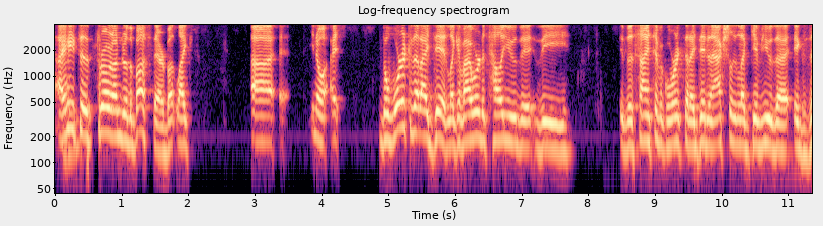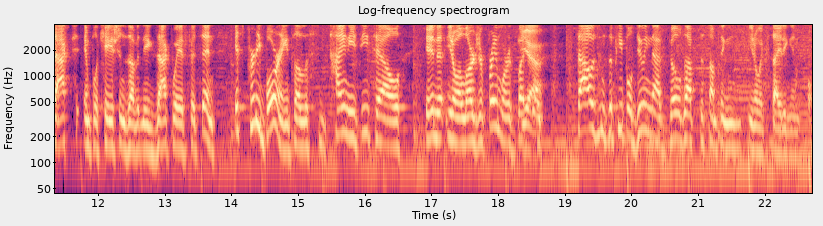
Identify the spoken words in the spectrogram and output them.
I hate to throw it under the bus there, but like, uh, you know, I the work that I did, like if I were to tell you the the the scientific work that I did and actually like give you the exact implications of it, the exact way it fits in, it's pretty boring. It's a tiny detail in you know a larger framework, but yeah. like, thousands of people doing that build up to something you know exciting and cool.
